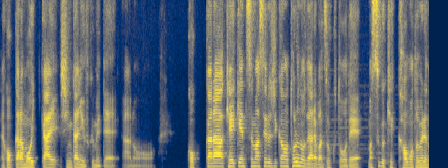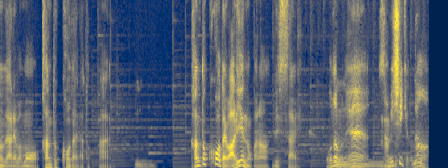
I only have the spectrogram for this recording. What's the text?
でこっからもう一回、新加入含めて、あのこっから経験積ませる時間を取るのであれば続投で、まあ、すぐ結果を求めるのであればもう監督交代だと。はい。うん監督交代はありえんのかな実際。どうだろうねう。ん寂しいけどな。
